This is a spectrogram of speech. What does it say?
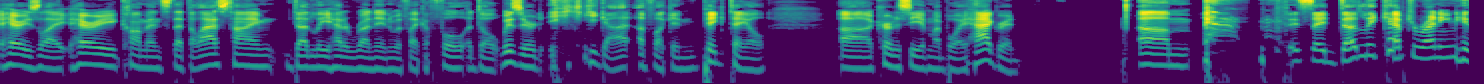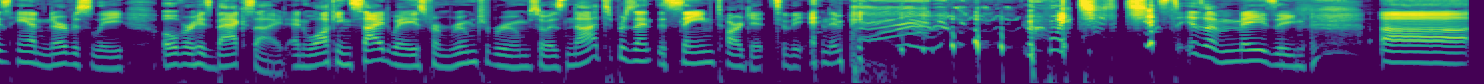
Harry's like Harry comments that the last time Dudley had a run in with like a full adult wizard, he got a fucking pigtail, uh, courtesy of my boy Hagrid. Um, they say Dudley kept running his hand nervously over his backside and walking sideways from room to room so as not to present the same target to the enemy. Which just is amazing. Uh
